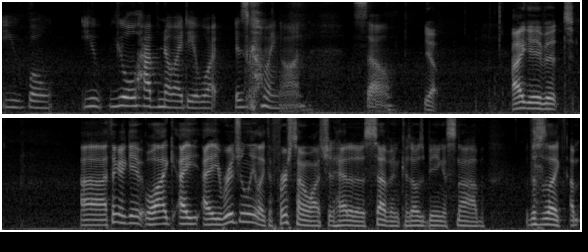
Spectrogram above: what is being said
you won't you you'll have no idea what is going on. So, I gave it. Uh, I think I gave it. Well, I, I, I originally like the first time I watched it had it at a seven because I was being a snob. This was like um,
